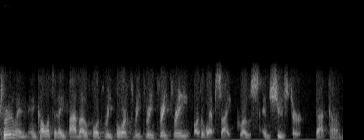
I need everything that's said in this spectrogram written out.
True, and, and call us at 850-434-3333 or the website grossandschuster.com.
